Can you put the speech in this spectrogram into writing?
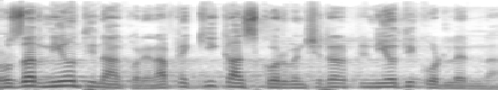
রোজার নিয়তি না করেন, আপনি কি কাজ করবেন সেটা আপনি নিয়তি করলেন না,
